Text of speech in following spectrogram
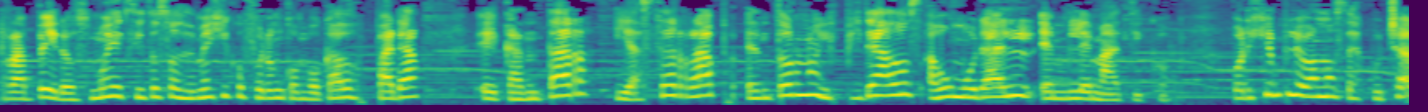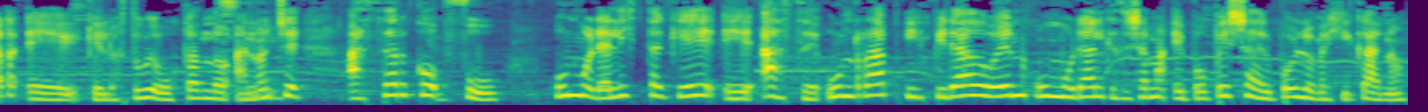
raperos muy exitosos de México fueron convocados para eh, cantar y hacer rap en torno inspirados a un mural emblemático. Por ejemplo, vamos a escuchar, eh, que lo estuve buscando anoche, a Cerco Fu, un muralista que eh, hace un rap inspirado en un mural que se llama Epopeya del Pueblo Mexicano.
